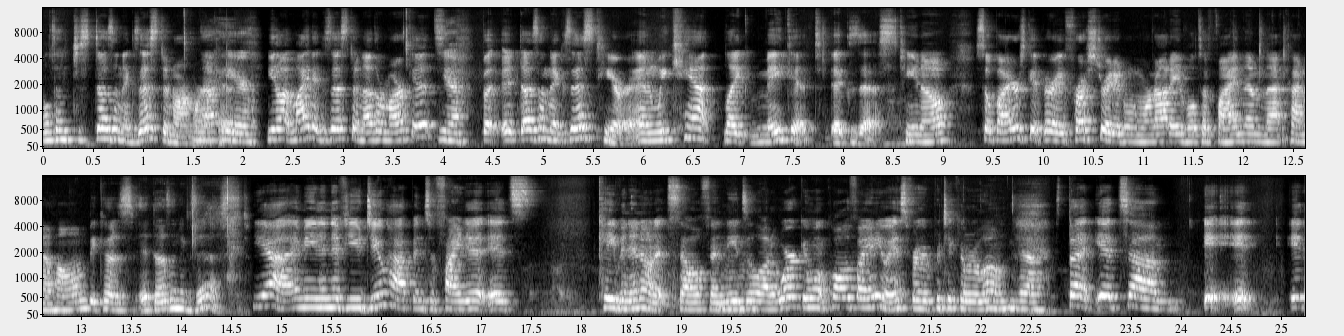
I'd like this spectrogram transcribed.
Well, that just doesn't exist in our market. Not here. You know, it might exist in other markets, Yeah. but it doesn't exist here and we can't like make it exist you know so buyers get very frustrated when we're not able to find them that kind of home because it doesn't exist Yeah, I mean, and if you do happen to find it, it's caving in on itself and needs a lot of work and won't qualify anyways for a particular loan. yeah But it's um it, it it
